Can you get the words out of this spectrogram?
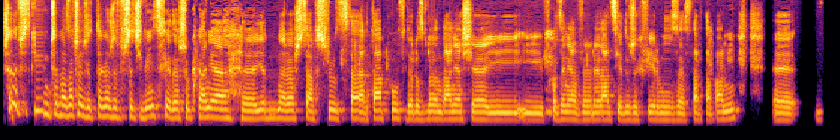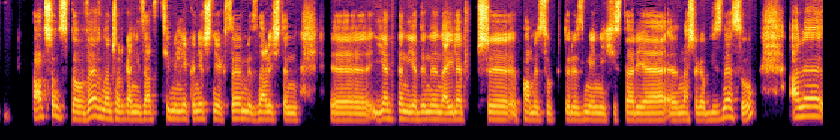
przede wszystkim trzeba zacząć od tego, że w przeciwieństwie do szukania e, jednorożca wśród startupów, do rozglądania się i, i wchodzenia w relacje dużych firm ze startupami, e, patrząc do wewnątrz organizacji, my niekoniecznie chcemy znaleźć ten e, jeden, jedyny, najlepszy pomysł, który zmieni historię naszego biznesu, ale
